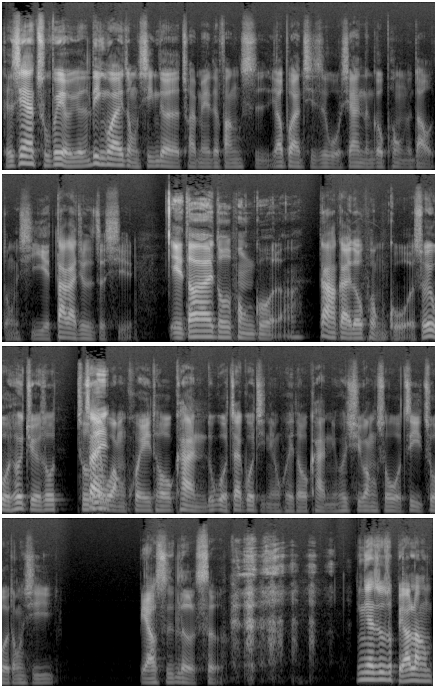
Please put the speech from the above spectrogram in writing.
可是现在，除非有一个另外一种新的传媒的方式，要不然其实我现在能够碰得到的东西，也大概就是这些，也大概都碰过了啊。大概都碰过了。所以我会觉得说，再往回头看，如果再过几年回头看，你会希望说我自己做的东西不要是垃圾，应该就是不要让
